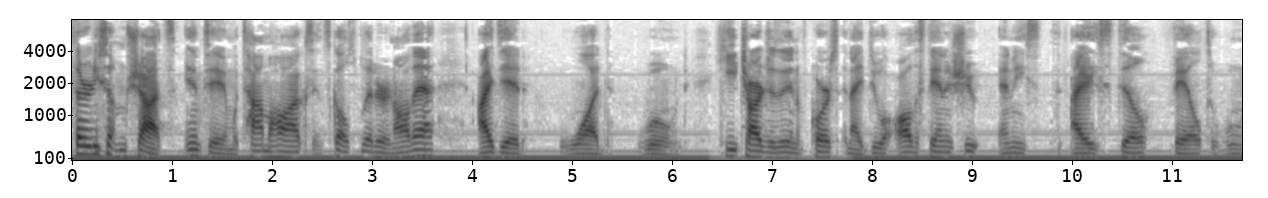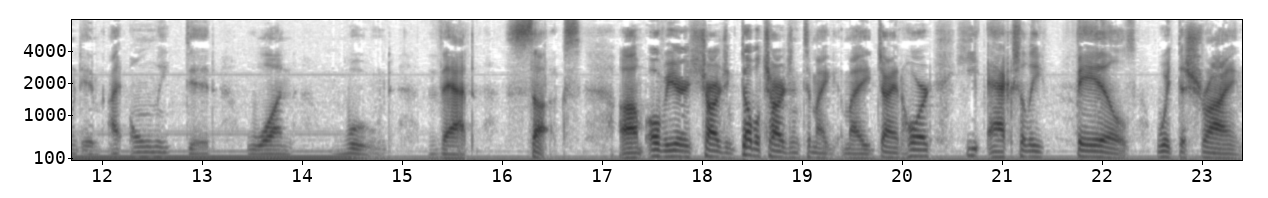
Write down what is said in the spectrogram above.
30 something shots into him with tomahawks and skull splitter and all that. I did one wound. He charges in, of course, and I do all the stand and shoot, and he, I still fail to wound him. I only did one wound. That sucks. Um, over here, he's charging, double charging to my my giant horde. He actually fails with the shrine,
